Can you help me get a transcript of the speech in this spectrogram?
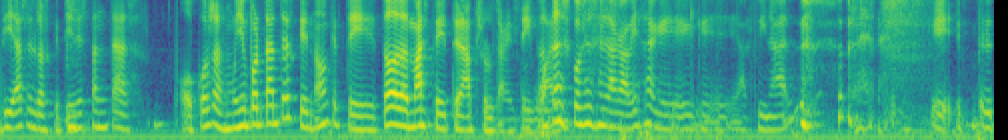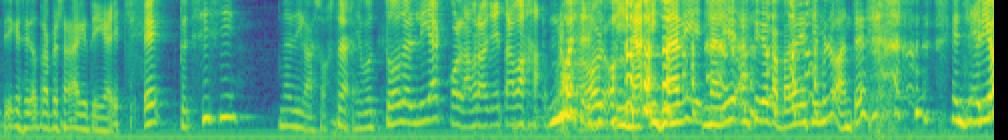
días en los que tienes tantas o cosas muy importantes que no, que te, todo lo demás te, te da absolutamente igual. Tantas cosas en la cabeza que, que al final. Eh, pero tiene que ser otra persona que te diga, "Ech, eh, Pero sí, sí. No digas, ostras, llevo todo el día con la bragueta baja. No es por eso. favor". Y, na- y nadie, nadie ha sido capaz de decírmelo antes. ¿En serio?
